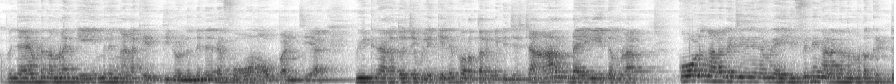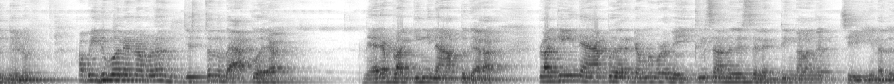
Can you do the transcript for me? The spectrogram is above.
അപ്പോൾ ഞാൻ ഇവിടെ നമ്മളെ ഗെയിമിൽ നിങ്ങളൊക്കെ എത്തിയിട്ടുണ്ട്. എന്നിട്ട് എന്റെ ഫോൺ ഓപ്പൺ ചെയ്യുക വീട്ടിനകത്ത് വെച്ച് വിളിക്കൽ പുറത്തിറങ്ങിയിട്ട് ജസ്റ്റ് ആറ് ഡയൽ ചെയ്ത് നമ്മളെ കോളുകളൊക്കെ ചെയ്ത് നമ്മളെ എലിഫന്റുകളൊക്കെ നമ്മുടെ കിട്ടുന്നതിനും അപ്പോൾ ഇതുപോലെ നമ്മൾ ജസ്റ്റ് ഒന്ന് ബാക്ക് വരാം. നേരെ പ്ലഗിങ്ങിന് ആപ്പ് കയറാം. പ്ലഗിങ്ങിന്റെ ആപ്പ് കയറിയിട്ട് നമ്മളിവിടെ വെഹിക്കിൾസ് ആണ് സെലക്ടിങ് അങ്ങനെ ചെയ്യണത്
